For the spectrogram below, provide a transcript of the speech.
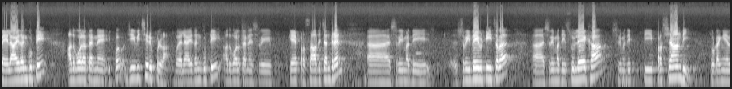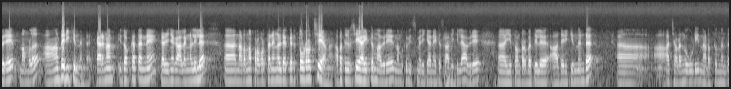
വേലായുധൻകുട്ടി അതുപോലെ തന്നെ ഇപ്പോൾ ജീവിച്ചിരിപ്പുള്ള വേലായുധൻകുട്ടി അതുപോലെ തന്നെ Shri K Prasad Chandran Shrimati Sreedev teacher Shrimati Sulekha Shrimati P Prasanthi തുടങ്ങിയവരെ നമ്മൾ ആദരിക്കുന്നുണ്ട്. കാരണം ഇതൊക്കെ തന്നെ കഴിഞ്ഞ കാലങ്ങളിൽ നടന്ന പ്രവർത്തനങ്ങളുടെയൊക്കെ ഒരു തുടർച്ചയാണ്. അപ്പോൾ തീർച്ചയായിട്ടും അവരെ നമുക്ക് വിസ്മരിക്കാനായിട്ട് സാധിക്കില്ല. അവരെ ഈ സന്ദർഭത്തിൽ ആദരിക്കുന്നുണ്ട്. ആ, ചടങ്ങ് കൂടി നടത്തുന്നുണ്ട്.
